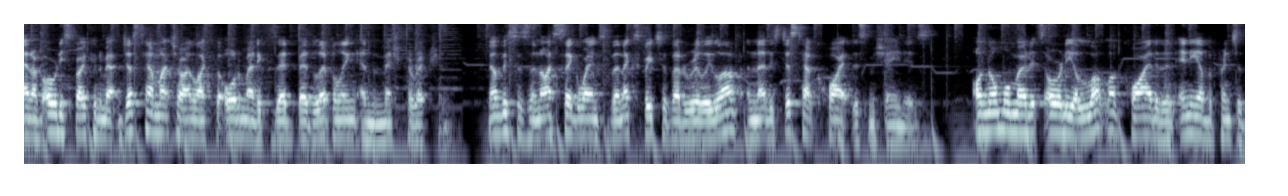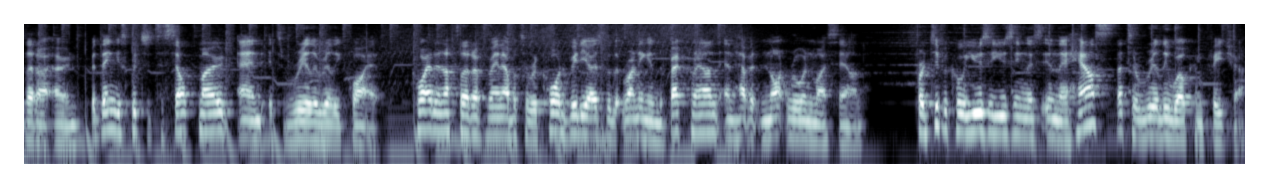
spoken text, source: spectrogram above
And I've already spoken about just how much I like the automatic Z bed leveling and the mesh correction. Now this is a nice segue into the next feature that I really love and that is just how quiet this machine is. On normal mode, it's already a lot, lot quieter than any other printer that I own, but then you switch it to stealth mode and it's really, really quiet. Quiet enough that I've been able to record videos with it running in the background and have it not ruin my sound. For a typical user using this in their house, that's a really welcome feature.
